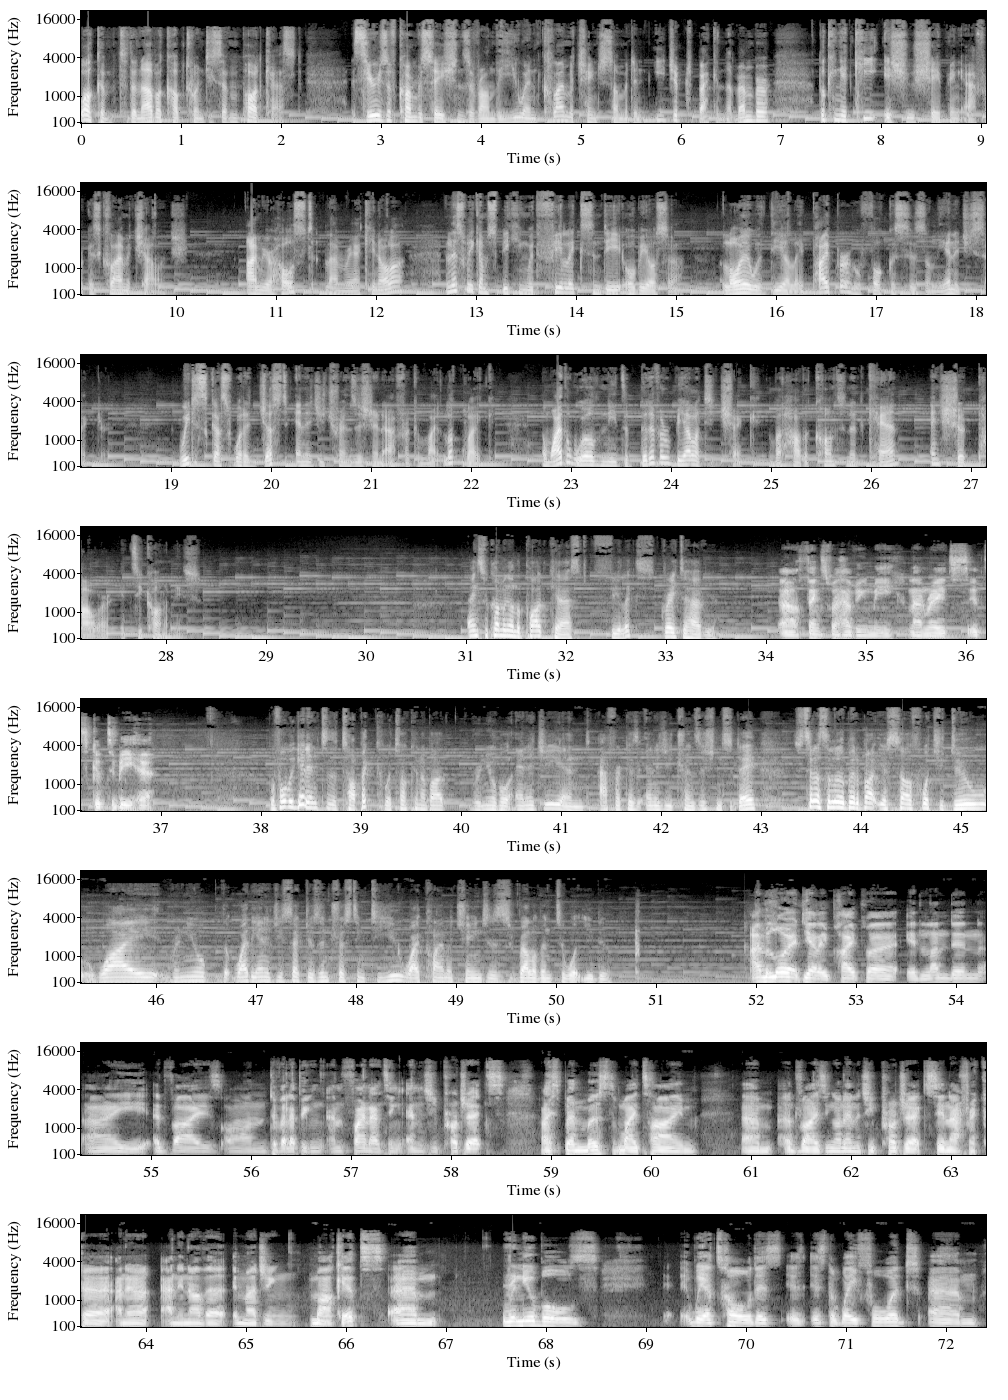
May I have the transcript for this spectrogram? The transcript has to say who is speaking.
Speaker 1: Welcome to the NABA COP27 podcast, a series of conversations around the UN Climate Change Summit in Egypt back in November, looking at key issues shaping Africa's climate challenge. I'm your host, Lanre Akinola, and this week I'm speaking with Felix Ndi Obiosa, a lawyer with DLA Piper who focuses on the energy sector. We discuss what a just energy transition in Africa might look like, and why the world needs a bit of a reality check about how the continent can and should power its economies. Thanks for coming on the podcast, Felix. Great to have you.
Speaker 2: Uh, thanks for having me, Lanre. It's, it's good to be here.
Speaker 1: Before we get into the topic, we're talking about renewable energy and Africa's energy transition today. Just tell us a little bit about yourself, what you do, why renewable, why the energy sector is interesting to you, why climate change is relevant to what you do.
Speaker 2: I'm a lawyer at DLA Piper in London. I advise on developing and financing energy projects. I spend most of my time um, advising on energy projects in Africa and, uh, and in other emerging markets. Um, renewables, we are told, is, is, is the way forward. Um,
